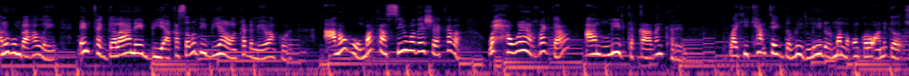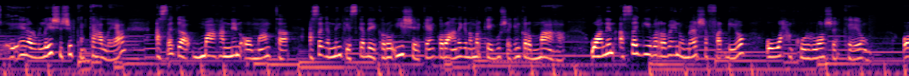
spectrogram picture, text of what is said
anigunbaa hadlaya inta galaanee biyaa qasabadii biyaha waan ka dhameeya baan ku uri anigu markaan sii waday sheekada waxa weyan ragga aan liidka qaadan karin like he can't take the lead. Leader ma noqon karo aniga ina relationshipkan ka hadlayaa asaga maaha nin oo maanta. Asaga ninka iska dhigi karo ii sheekeyn karo anigana markaygu sheekeyn karo maaha waa nin asagiiba raba inuu meesha fadhiyo oo waxaan kuuri loo sheekeeyo. Oo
